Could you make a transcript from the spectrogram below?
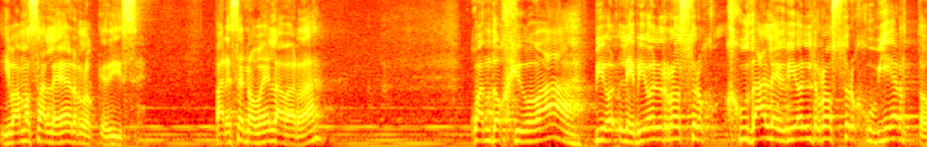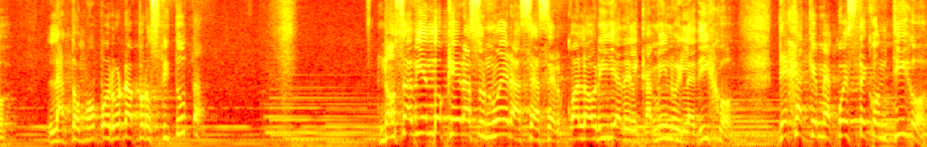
y vamos a leer lo que dice. Parece novela, ¿verdad? Cuando Jehová le vio el rostro, Judá le vio el rostro cubierto, la tomó por una prostituta. No sabiendo que era su nuera, se acercó a la orilla del camino y le dijo, deja que me acueste contigo.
